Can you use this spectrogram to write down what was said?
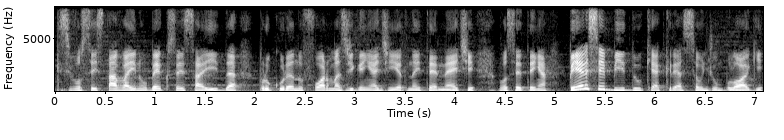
Que se você estava aí no beco sem saída, procurando formas de ganhar dinheiro na internet, você tenha percebido que a criação de um blog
